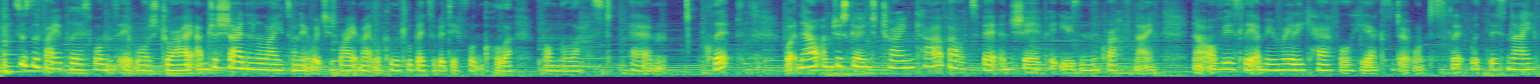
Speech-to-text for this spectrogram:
This is the fireplace once it was dry. I'm just shining a light on it which is why it might look a little bit of a different colour from the last um, clips but now I'm just going to try and carve out of it and shape it using the craft knife. Now obviously I'm being really careful here because I don't want to slip with this knife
